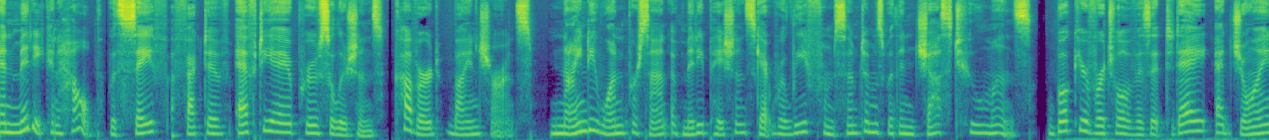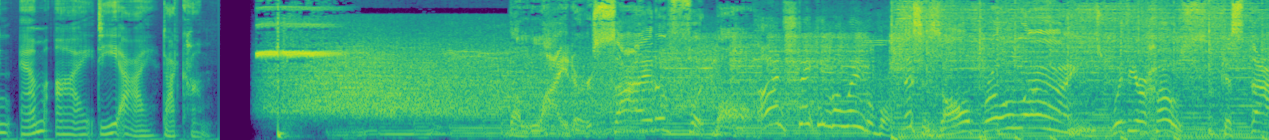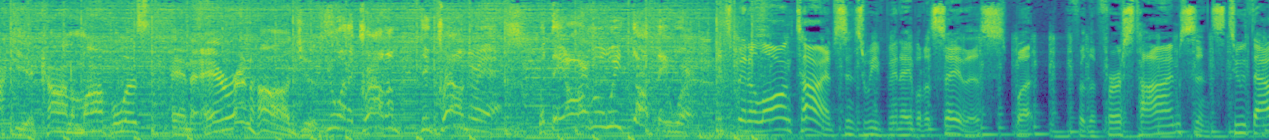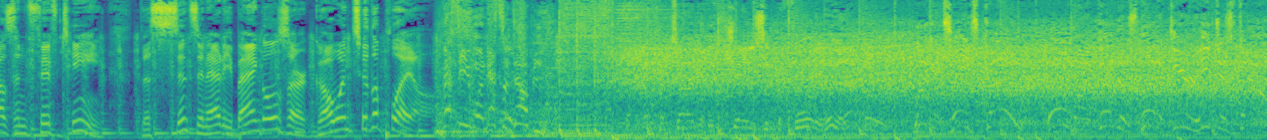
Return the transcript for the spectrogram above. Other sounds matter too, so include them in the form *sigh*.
And MIDI can help with safe, effective, FDA approved solutions covered by insurance. 91% of MIDI patients get relief from symptoms within just two months. Book your virtual visit today at joinmidi.com. The lighter side of football. Unstinking believable. This is All Pro Lines with your hosts, Kostaki Economopoulos and Aaron Hodges. You want to crown them? Then crown their ass. But they are who we thought they were. It's been a long time since we've been able to say this, but for the first time since 2015, the Cincinnati Bengals are going to the playoffs. That's E1. That's a W. Open target and Chase at the 40. Look at that move. Look at Chase go. Oh my goodness, what a gear he just found.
